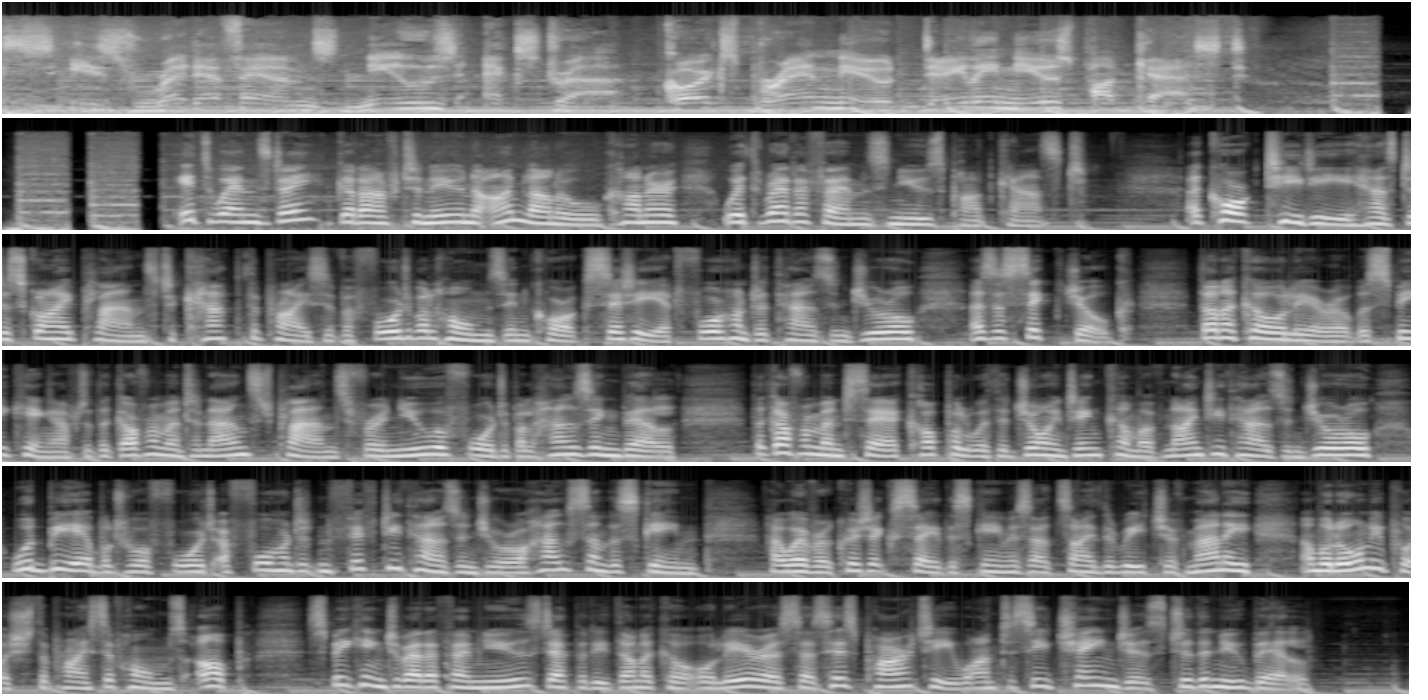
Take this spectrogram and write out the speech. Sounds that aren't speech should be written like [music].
This is Red FM's News Extra, Cork's brand new daily news podcast. It's Wednesday. Good afternoon. I'm Lana O'Connor with Red FM's news podcast. A Cork TD has described plans to cap the price of affordable homes in Cork City at €400,000 as a sick joke. Donnchadh Ó Laoghaire was speaking after the government announced plans for a new affordable housing bill. The government say a couple with a joint income of €90,000 would be able to afford a €450,000 house on the scheme. However, critics say the scheme is outside the reach of many and will only push the price of homes up. Speaking to Red FM News, Deputy Donnchadh Ó Laoghaire says his party want to see changes to the new bill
